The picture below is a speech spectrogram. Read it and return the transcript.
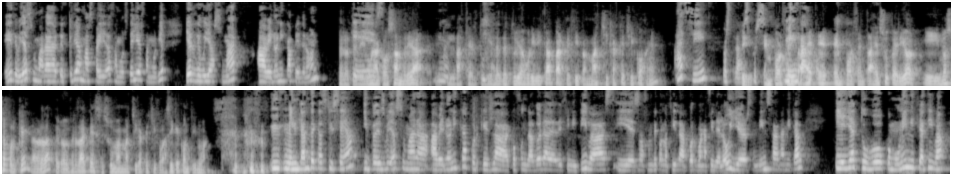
¿eh? Te voy a sumar a la tertulia más paridad, estamos Celia, estamos yo, y ahora te voy a sumar a Verónica Pedrón, pero te digo una cosa, Andrea, las tertulias de tertulia jurídica participan más chicas que chicos, ¿eh? Ah, sí, ostras, pues en porcentaje, en porcentaje superior. Y no sé por qué, la verdad, pero es verdad que se suman más chicas que chicos, así que continúa. Me encanta que así sea. Y entonces voy a sumar a, Verónica porque es la cofundadora de Definitivas y es bastante conocida por Bonafide Lawyers en Instagram y tal. Y ella tuvo como una iniciativa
